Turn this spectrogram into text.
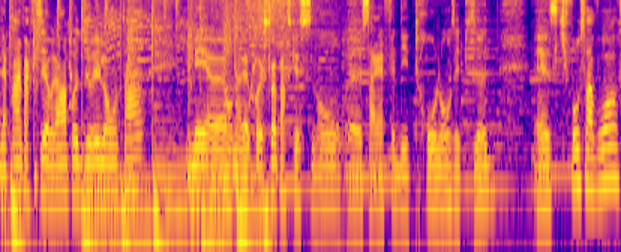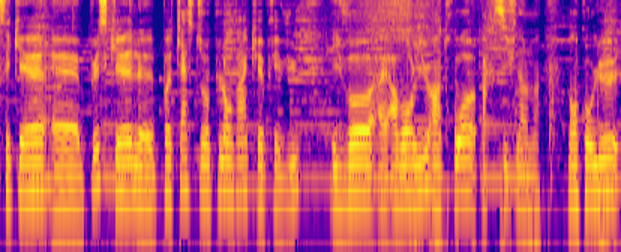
la première partie a vraiment pas duré longtemps, mais euh, on n'avait pas le choix parce que sinon euh, ça aurait fait des trop longs épisodes. Ce qu'il faut savoir, c'est que puisque le podcast dure plus longtemps que prévu, il va avoir lieu en trois parties finalement. Donc au lieu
